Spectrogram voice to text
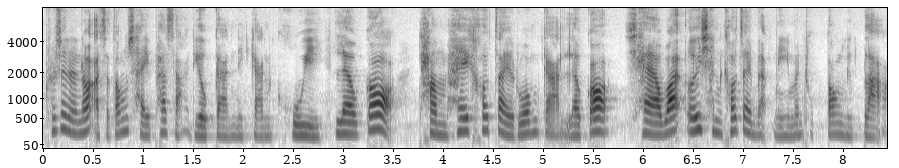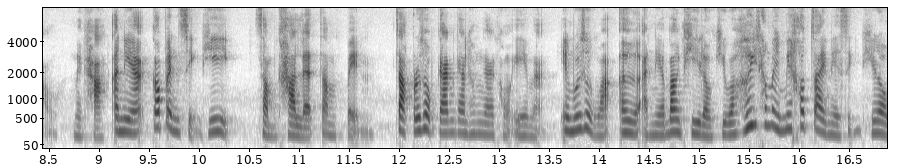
เพราะฉะนั้นเราอาจจะต้องใช้ภาษาเดียวกันในการคุย แล้วก็ ทำให้เข้าใจร่วมกัน แล้วก็แชร์ว่า เอ้ย ฉันเข้าใจแบบนี้มันถูกต้องหรือเปล่านะคะ อันเนี้ยก็เป็นสิ่งที่สำคัญและจำเป็น จากประสบการณ์การทำงานของเอมอะเอมรู้สึกว่าเอออันเนี้ยบางทีเราคิดว่าเฮ้ยทำไมไม่เข้าใจในสิ่งที่เรา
